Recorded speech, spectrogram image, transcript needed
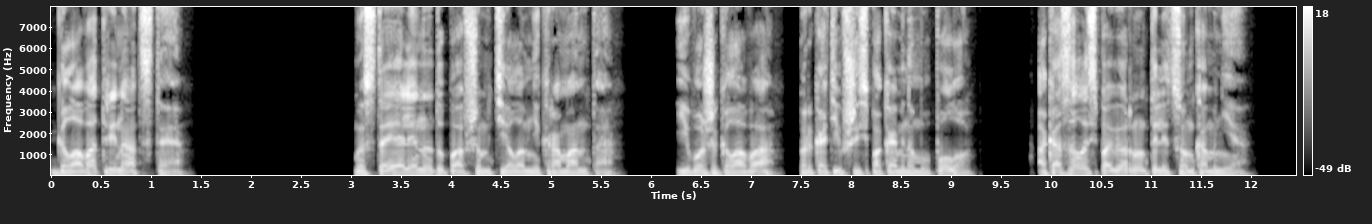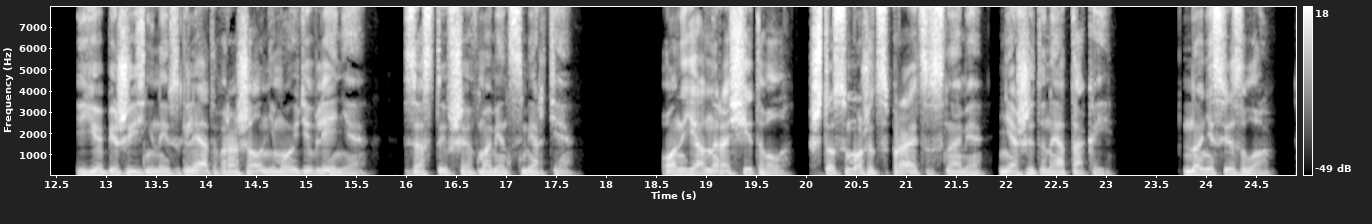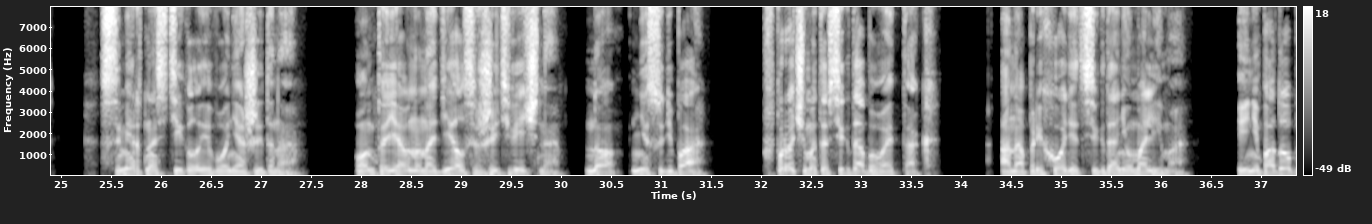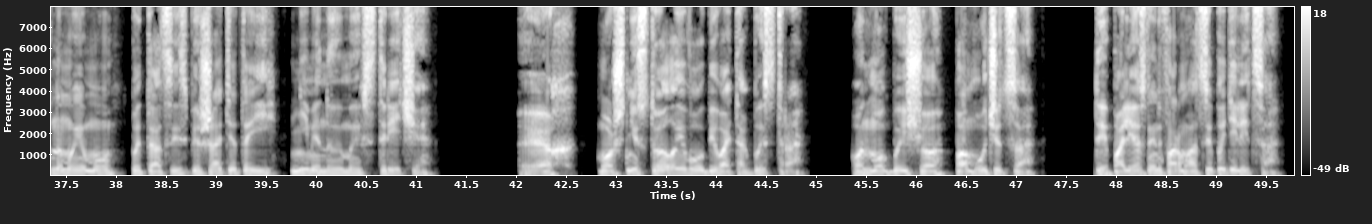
Глава 13. Мы стояли над упавшим телом некроманта. Его же голова, прокатившись по каменному полу, оказалась повернута лицом ко мне. Ее безжизненный взгляд выражал немое удивление, застывшее в момент смерти. Он явно рассчитывал, что сможет справиться с нами неожиданной атакой. Но не свезло. Смерть настигла его неожиданно. Он-то явно надеялся жить вечно, но не судьба. Впрочем, это всегда бывает так. Она приходит всегда неумолимо, и неподобному ему пытаться избежать этой неминуемой встречи. «Эх, может, не стоило его убивать так быстро? Он мог бы еще помучиться. Ты полезной информацией поделиться».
